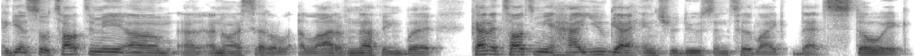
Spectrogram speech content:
again. So talk to me. Um, I, I know I said a, a, lot of nothing, but kind of talk to me how you got introduced into like that stoic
